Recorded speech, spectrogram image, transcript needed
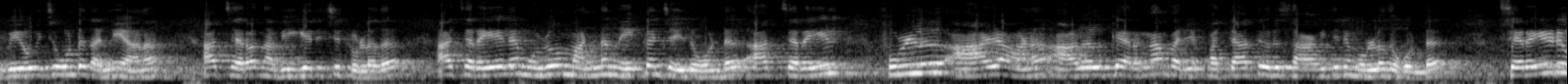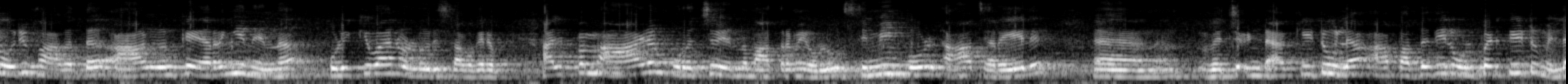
ഉപയോഗിച്ചുകൊണ്ട് തന്നെയാണ് ആ ചിറ നവീകരിച്ചിട്ടുള്ളത്. ആ ചിറയിലെ മുഴുവൻ മണ്ണ് നീക്കം ചെയ്തുകൊണ്ട് ആ ചിറയിൽ ഫുള്ള് ആഴമാണ് ആളുകൾക്ക് ഇറങ്ങാൻ പറ്റാത്ത ഒരു സാഹചര്യം ഉള്ളതുകൊണ്ട് ചിറയുടെ ഒരു ഭാഗത്ത് ആളുകൾക്ക് ഇറങ്ങി നിന്ന് കുളിക്കുവാനുള്ള ഒരു സൗകര്യം. അല്പം ആഴം കുറച്ചു എന്ന് മാത്രമേ ഉള്ളൂ. സ്വിമ്മിംഗ് പൂൾ ആ ചിറയിൽ വെച്ച് ഉണ്ടാക്കിയിട്ടുമില്ല ആ പദ്ധതിയിൽ ഉൾപ്പെടുത്തിയിട്ടുമില്ല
